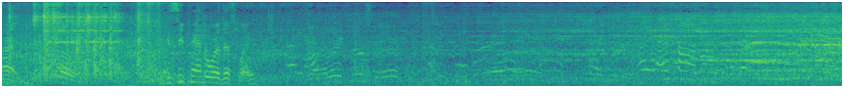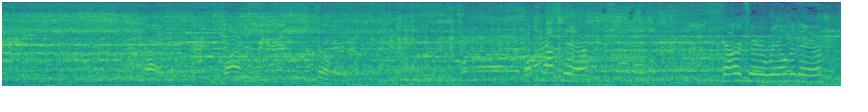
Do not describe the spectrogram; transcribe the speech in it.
Alright, so you can see Pandora this way. Alright, watch. So, up top there, Tower Terror way over there.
